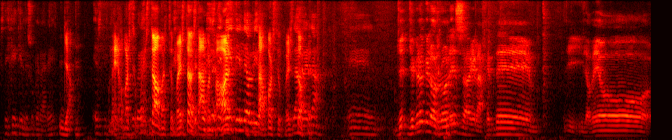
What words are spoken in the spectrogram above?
es difícil de superar, ¿eh? Ya. Es difícil Bueno, por de superar. supuesto, por supuesto, está, por Es favor. difícil de olvidar. Está, por supuesto. La verdad. Eh, Yo, yo creo que los roles, a que la gente, y, y lo veo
